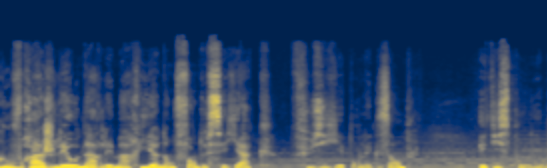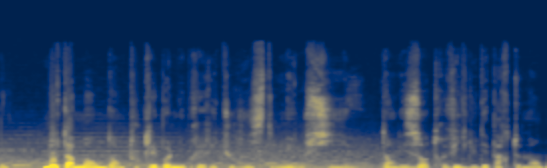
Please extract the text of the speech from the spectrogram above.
L'ouvrage Léonard Maris, un enfant de Seillac, fusillé pour l'exemple, est disponible, notamment dans toutes les bonnes librairies tulistes, mais aussi euh, dans les autres villes du département.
